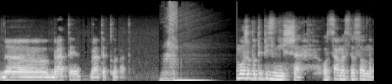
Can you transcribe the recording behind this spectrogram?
Е, Брати, брати впливати. Може бути пізніше. От саме стосовно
